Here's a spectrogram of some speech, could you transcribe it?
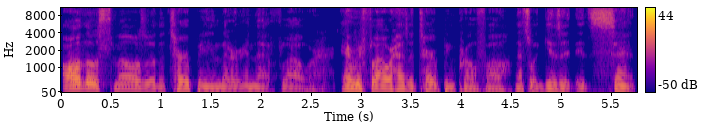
All those smells are the terpene that are in that flower. Every flower has a terpene profile. That's what gives it its scent.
